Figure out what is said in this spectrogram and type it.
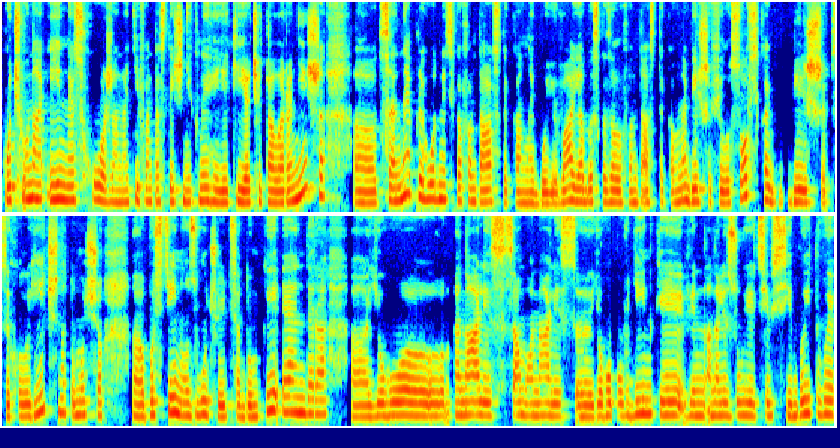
хоч вона і не схожа на ті фантастичні книги, які я читала раніше. Е, Це не пригодницька фантастика, не бойова, я би сказала, фантастика. Вона більше філософська, більше психологічна, тому що е, постійно озвучуються думки Ендера, його аналіз, самоаналіз його поведінки. Він аналізує ці всі битви,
